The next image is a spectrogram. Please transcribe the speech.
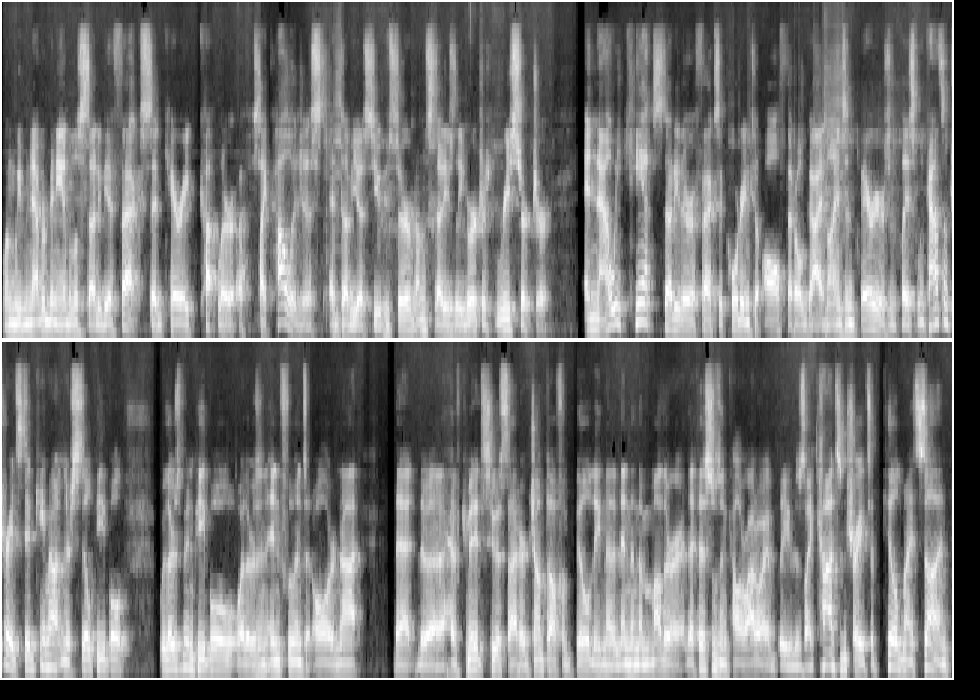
when we've never been able to study the effects, said Carrie Cuttler, a psychologist at WSU who served on the study's lead researcher. And now we can't study their effects according to all federal guidelines and barriers in place. When concentrates did came out, and there's still people, where there's been people, whether it was an influence at all or not, that uh, have committed suicide or jumped off a building, and then the mother, that this was in Colorado, I believe, was like concentrates have killed my son.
